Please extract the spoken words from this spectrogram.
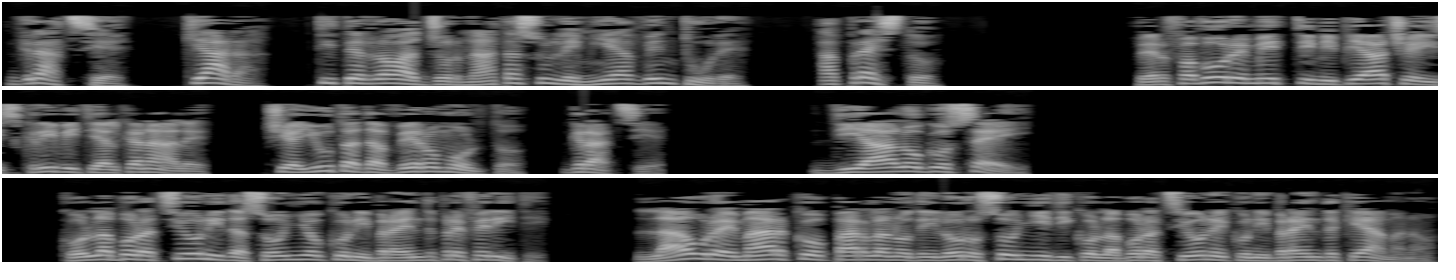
Grazie, Chiara, ti terrò aggiornata sulle mie avventure. A presto. Per favore metti mi piace e iscriviti al canale, ci aiuta davvero molto, grazie. Dialogo 6 Collaborazioni da sogno con i brand preferiti. Laura e Marco parlano dei loro sogni di collaborazione con i brand che amano.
